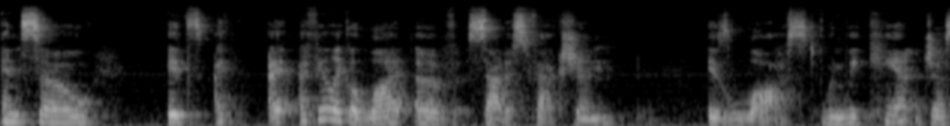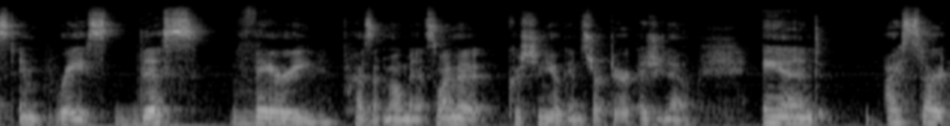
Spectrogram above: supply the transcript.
And so it's I, I I feel like a lot of satisfaction is lost when we can't just embrace this very present moment. So I'm a Christian yoga instructor, as you know, and I start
